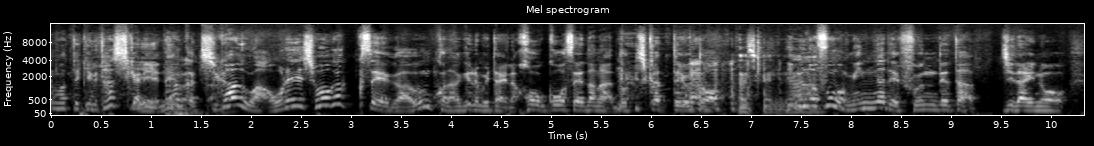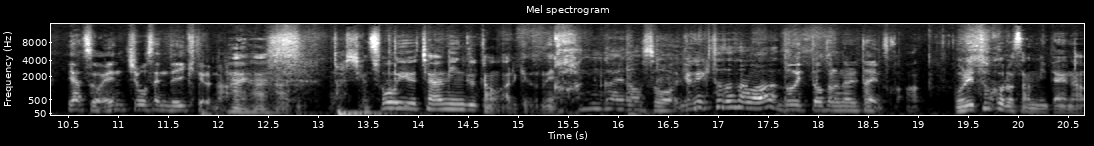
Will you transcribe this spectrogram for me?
ーマ的に。確かになんか違うわ。俺小学生がうんこ投げるみたいな方向性だな。どっちかっていうと。確かにな。犬の糞をみんなで踏んでた時代のやつを延長線で生きてるな、はいはいはい。確かに。そういうチャーミング感はあるけどね。考え直そう。逆に北田さんはどういった大人になりたいんですか？俺所さんみたいな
